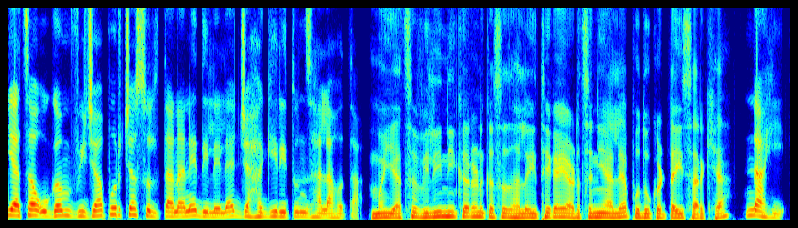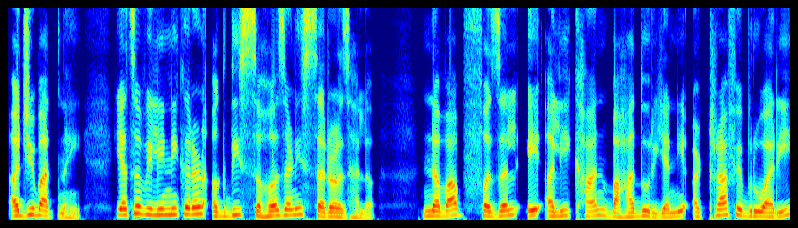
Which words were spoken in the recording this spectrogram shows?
याचा उगम विजापूरच्या सुलतानाने दिलेल्या जहागिरीतून झाला होता. मग याचं विलिनीकरण कसं झालं? इथे काही अडचणी आल्या पुदुकट्टाईसारख्या? नाही अजिबात नाही. याचं विलिनीकरण अगदी सहज आणि सरळ झालं. नवाब फजल ए अली खान बहादूर यांनी अठरा फेब्रुवारी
